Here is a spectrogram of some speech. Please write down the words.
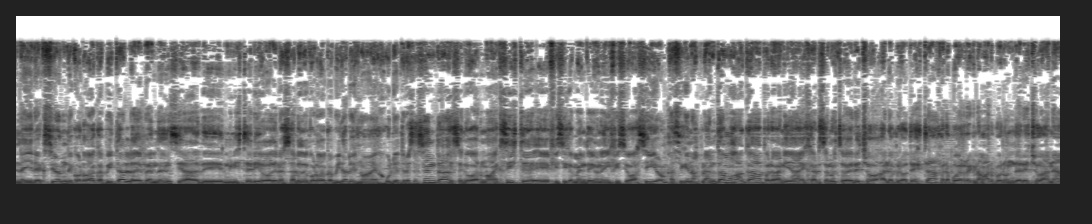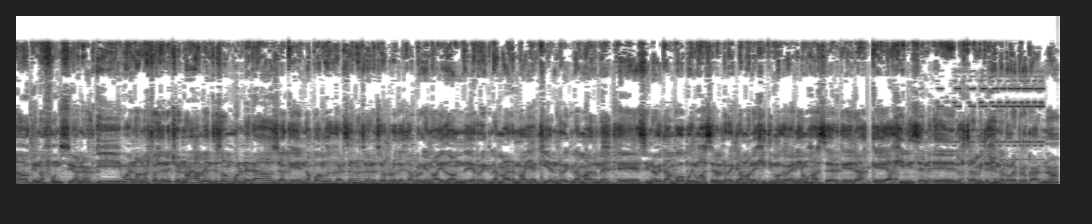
en la dirección de Córdoba Capital, la dependencia del Ministerio de la Salud de Córdoba Capital es 9 de julio 360. Ese lugar no existe, eh, físicamente hay un edificio vacío, así que nos plantamos acá para venir a ejercer nuestro derecho a la protesta, para poder reclamar por un derecho ganado que no funciona. Y bueno, nuestros derechos nuevamente son vulnerados, ya que no podemos ejercer nuestro derecho a la protesta porque no hay dónde reclamar, no hay a quién reclamarle, eh, sino que tampoco pudimos hacer el reclamo legítimo que veníamos a hacer, que era que agilicen eh, los trámites en el ReproCan, ¿no?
